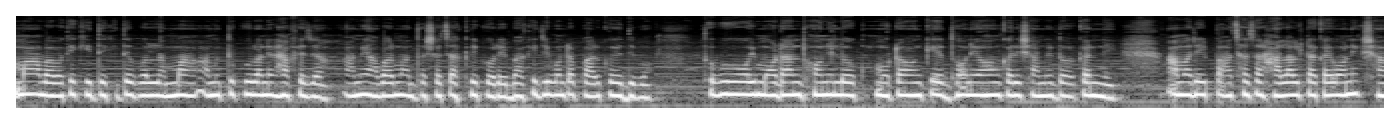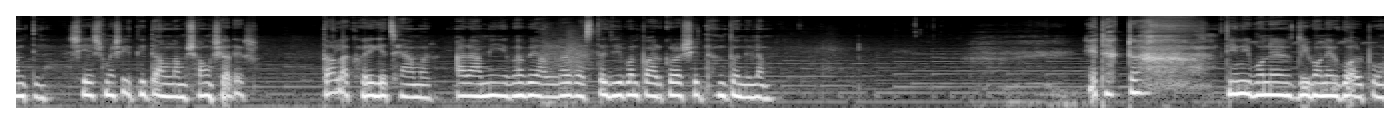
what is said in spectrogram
মা বাবাকে কেঁদে কেঁদে বললাম, মা, আমি তো কোরআনের হাফেজা, আমি আবার মাদ্রাসা চাকরি করে বাকি জীবনটা পার করে দিব। তবু ওই মডার্ন ধনী লোক, মোটা অঙ্কের ধনী অহংকারী স্বামীর দরকার নেই। আমার এই পাঁচ হাজার হালাল টাকায় অনেক শান্তি। শেষমেশ ইতি টানলাম সংসারের। তালাক হয়ে গেছে আমার। আর আমি এভাবে আল্লাহর রাস্তায় জীবন পার করার সিদ্ধান্ত নিলাম। এটা একটা তিনি বোনের জীবনের গল্প।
